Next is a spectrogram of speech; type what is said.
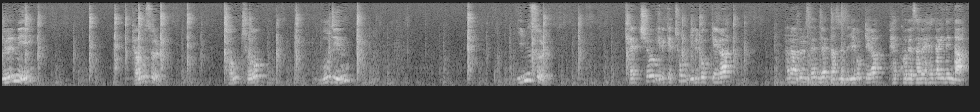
을미, 병술, 정축, 무진, 임술, 개축 이렇게 총 7개가 하나 둘 셋 넷 다섯 여섯 일곱 개가 백호대살에 해당이 된다.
